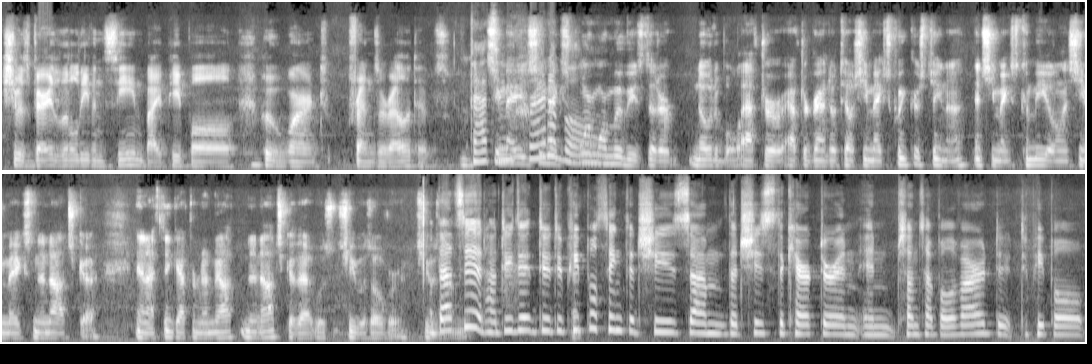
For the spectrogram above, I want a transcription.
she was very little even seen by people who weren't friends or relatives. That's She made incredible. she makes four more movies that are notable after after Grand Hotel. She makes Queen Christina and she makes Camille and she makes Ninotchka. And I think after Nino- Ninotchka that was she was over. She was That's done. it, huh? Do, do do do people think that she's um that she's the character in in Sunset Boulevard? Do do people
